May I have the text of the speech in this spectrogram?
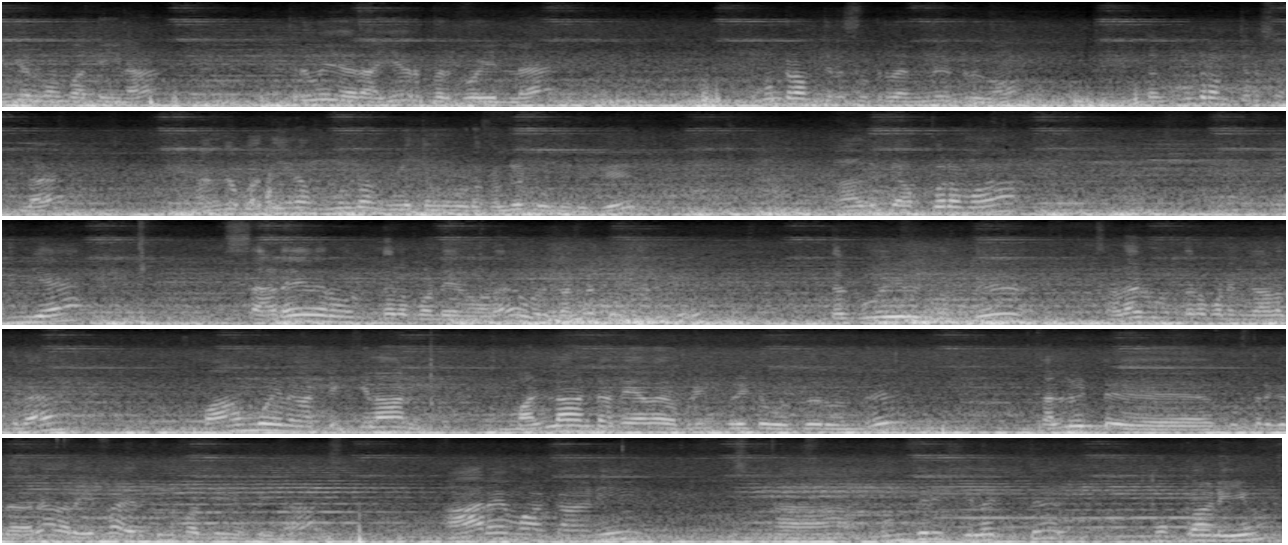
நம்ம எங்கே இருக்கோம் பார்த்தீங்கன்னா திருவையாறு ஐயப்பர் கோயிலில் மூன்றாம் திருசுற்றில் நின்றுட்டுருக்கோம் இந்த மூன்றாம் திருசுற்றில் அங்கே பார்த்தீங்கன்னா மூன்றாம் குலத்தவங்களோட கல்வெட்டு ஒன்று இருக்குது அதுக்கப்புறமா இங்கே சடையவர் முந்தர பாண்டியனோட ஒரு கல்வெட்டு ஒன்று இருக்குது இந்த கோயிலுக்கு வந்து சடையவர் முந்தர பாண்டியன் காலத்தில் பாம்பு நாட்டு கிளான் மல்லாண்ட தேவர் அப்படின்னு சொல்லிட்டு ஒருத்தர் வந்து கல்வெட்டு கொடுத்துருக்கிறாரு. அதில் என்ன இருக்குதுன்னு பார்த்தீங்க அப்படின்னா ஆரே ஆரேமாக்காணி முந்திரி கிழக்கு முக்காணியும்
